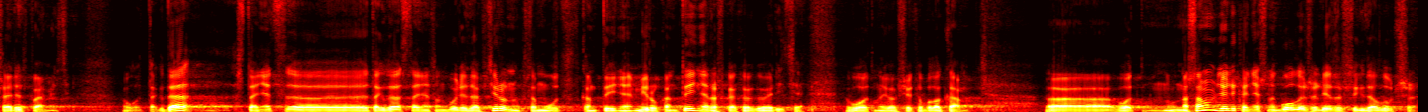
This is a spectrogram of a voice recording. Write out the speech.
шарит память. Вот, тогда, станет, э, тогда станет он более адаптированным к тому вот контейнер, миру контейнеров, как вы говорите, вот, ну и вообще к облакам. Э, вот. Ну, на самом деле, конечно, голое железо всегда лучше.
